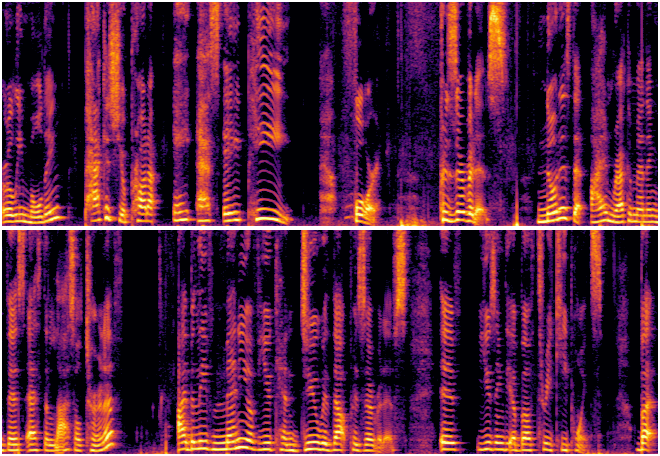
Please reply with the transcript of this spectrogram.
early molding, package your product ASAP. 4. Preservatives. Notice that I am recommending this as the last alternative. I believe many of you can do without preservatives if using the above three key points. But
